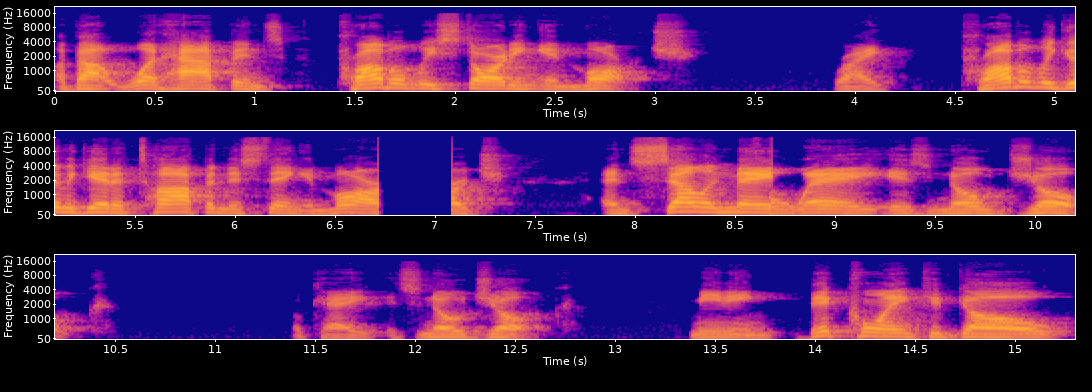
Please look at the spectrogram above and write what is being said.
about what happens probably starting in March, right? Probably going to get a top in this thing in March, and selling May away is no joke. Okay. It's no joke, meaning Bitcoin could go,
